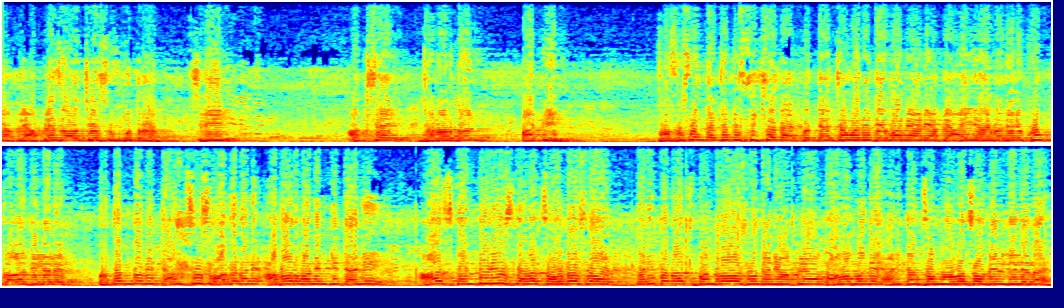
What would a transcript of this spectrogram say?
मध्ये आपले आपल्या गावचे सुपुत्र श्री अक्षय जनार्दन पाटील. प्रोफेशन त्यांचे ते शिक्षक आहेत पण त्यांच्यामध्ये देवाने आणि आपल्या आई रायबादेने खूप कला दिलेले आहेत प्रथम तर मी त्यांचं स्वागत आणि आभार मानेन की त्यांनी आज कंटिन्युअस त्यांना चौदा शो आहेत. तरी पण आज पंधरावा शो त्यांनी आपल्या गावामध्ये आणि त्यांचा मोलाचा बिल दिलेला आहे.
